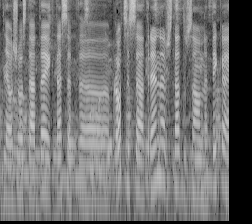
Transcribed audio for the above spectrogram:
atļaušos tā teikt, esat uh, procesā, treneru statusā un ne tikai.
